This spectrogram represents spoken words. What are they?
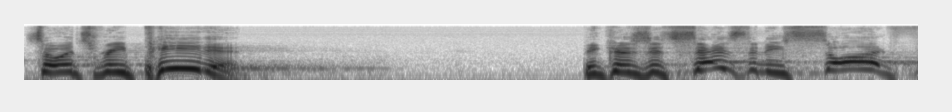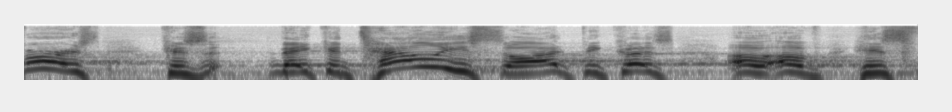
So it's repeated. Because it says that he saw it first, because they could tell he saw it because of, of his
